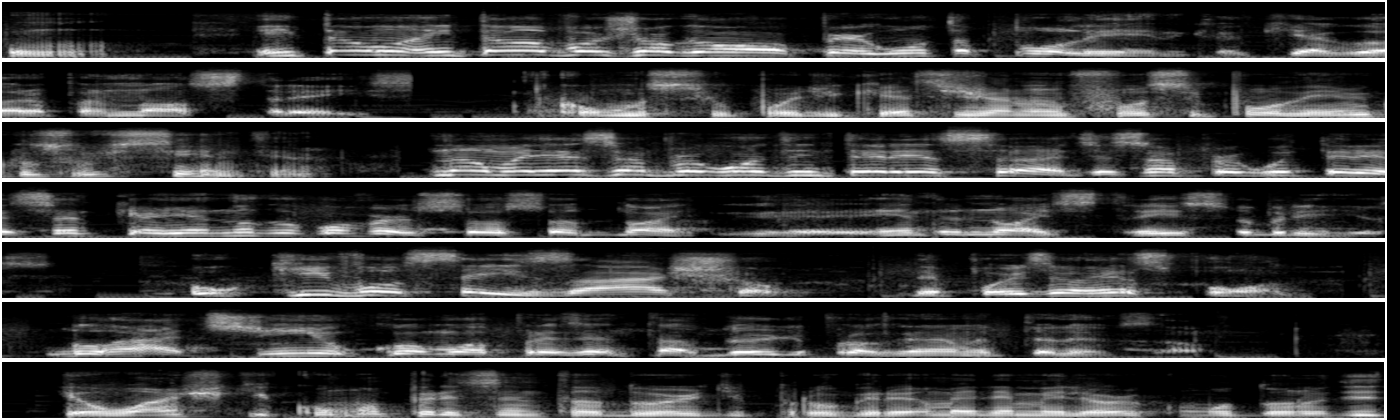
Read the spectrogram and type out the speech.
um. Então, então eu vou jogar uma pergunta polêmica aqui agora para nós três. Como se o podcast já não fosse polêmico o suficiente, né? Não, mas essa é uma pergunta interessante. Essa é uma pergunta interessante que a gente nunca conversou sobre nós, eh, entre nós três sobre isso. O que vocês acham? Depois eu respondo. Do Ratinho como apresentador de programa de televisão. Eu acho que como apresentador de programa ele é melhor como dono de.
